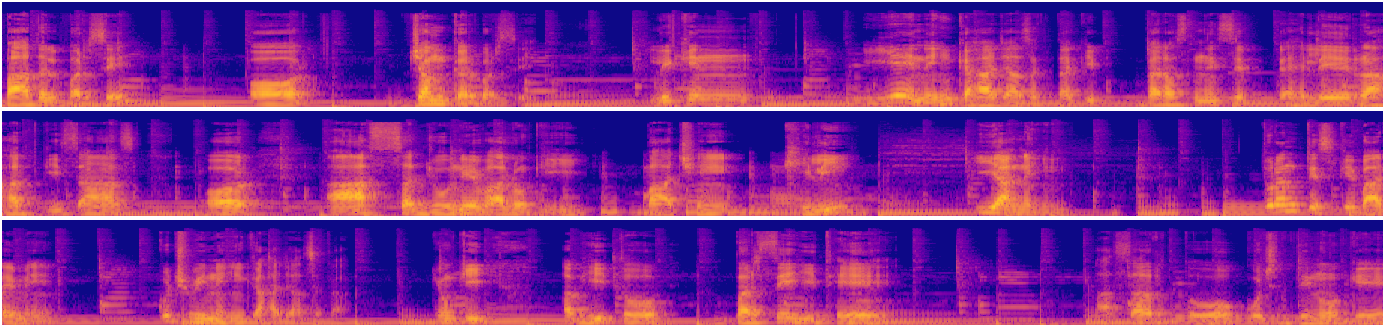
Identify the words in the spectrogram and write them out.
बादल बरसे और जमकर बरसे। लेकिन ये नहीं कहा जा सकता कि बरसने से पहले राहत की सांस और आस संजोने वालों की बाछें खिली या नहीं। तुरंत इसके बारे में कुछ भी नहीं कहा जा सका। क्योंकि अभी तो बरसे ही थे। असर तो कुछ दिनों के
